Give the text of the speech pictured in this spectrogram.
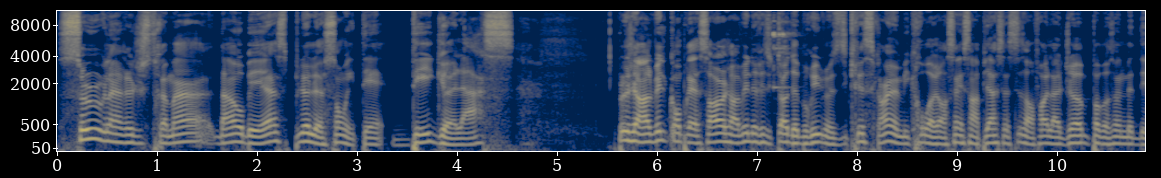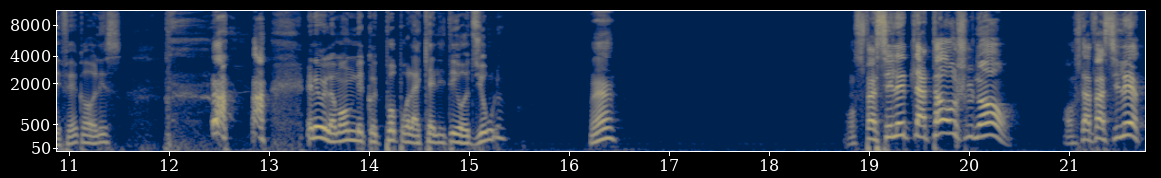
sur l'enregistrement dans OBS. Puis là, le son était dégueulasse. Puis là, j'ai enlevé le compresseur, j'ai enlevé le réducteur de bruit. Je me suis dit, Chris, c'est quand même un micro à genre 500$. Ça va faire la job, pas besoin de mettre d'effets, Calis. Et anyway, le monde m'écoute pas pour la qualité audio, là. Hein? On se facilite la tâche ou non? On se la facilite.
